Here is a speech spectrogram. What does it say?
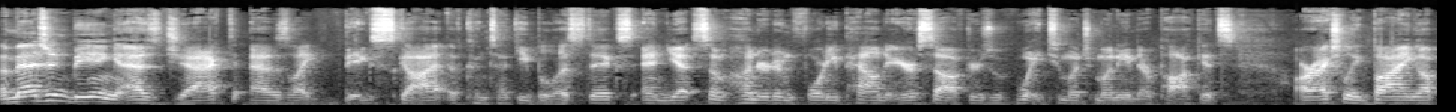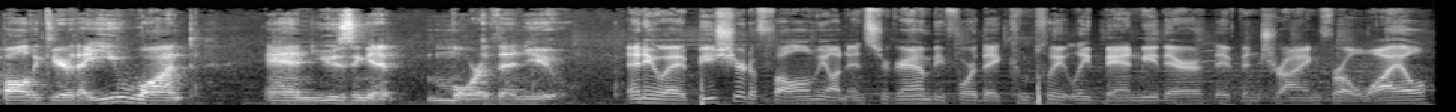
Imagine being as jacked as like Big Scott of Kentucky Ballistics, and yet some 140 pound airsofters with way too much money in their pockets are actually buying up all the gear that you want and using it more than you. Anyway, be sure to follow me on Instagram before they completely ban me there. They've been trying for a while.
